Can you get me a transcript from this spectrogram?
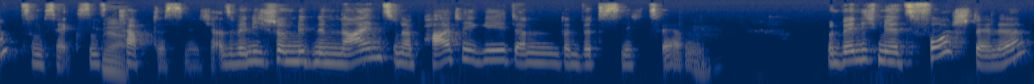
ne, zum Sex, sonst ja. klappt es nicht. Also wenn ich schon mit einem Nein zu einer Party gehe, dann, dann wird es nichts werden. Mhm. Und wenn ich mir jetzt vorstelle,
